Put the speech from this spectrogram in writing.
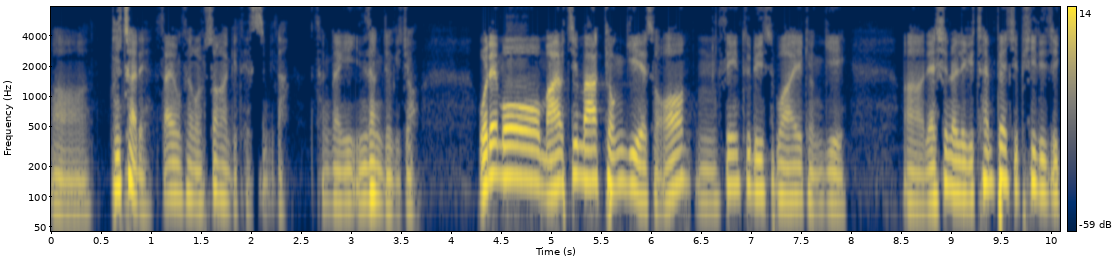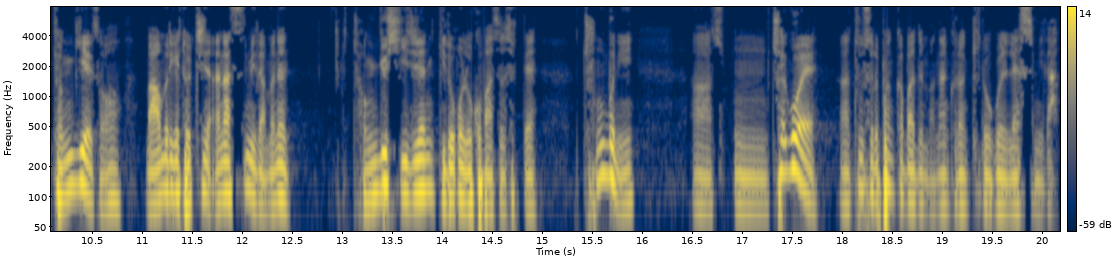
어, 두 차례 사이영상을 수상하게 됐습니다. 상당히 인상적이죠. 올해 뭐 마지막 경기에서 음, 세인트루이스와의 경기 아, 내셔널리그 챔피언십 시리즈 경기에서 마무리가 좋지 않았습니다만은 정규 시즌 기록을 놓고 봤었을 때 충분히 아, 수- 음, 최고의 아, 투수로 평가받을 만한 그런 기록을 냈습니다.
